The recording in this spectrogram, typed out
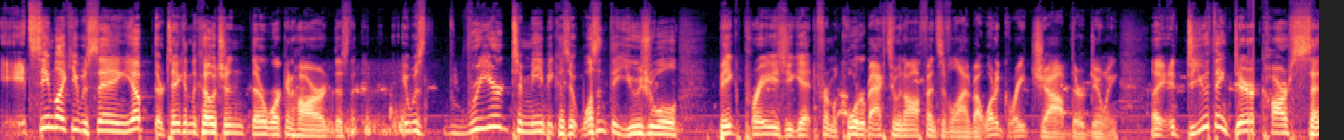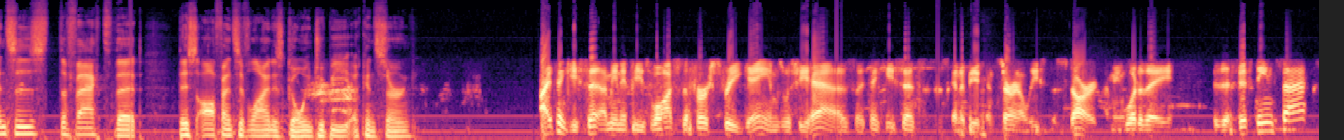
it seemed like he was saying, "Yep, they're taking the coaching, they're working hard." This, it was weird to me because it wasn't the usual big praise you get from a quarterback to an offensive line about what a great job they're doing. Like, do you think Derek Carr senses the fact that this offensive line is going to be a concern? I think he said. I mean, if he's watched the first three games, which he has, I think he senses it's going to be a concern at least to start. I mean, what are they? Is it 15 sacks?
